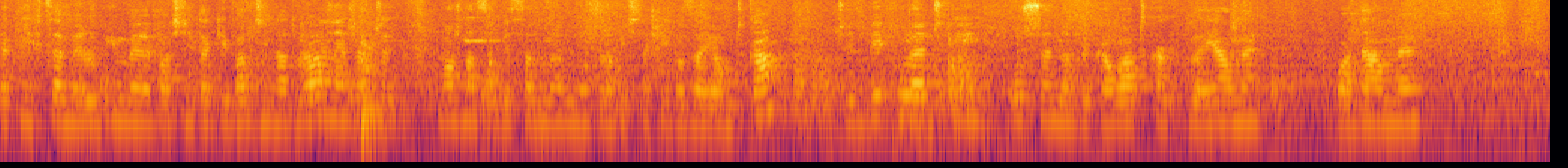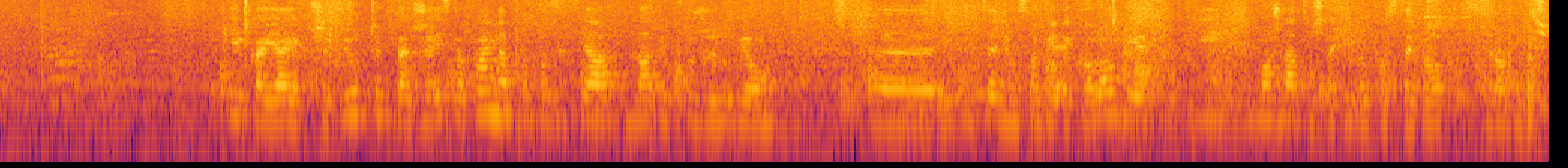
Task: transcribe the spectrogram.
jak nie chcemy, lubimy właśnie takie bardziej naturalne rzeczy, można sobie samemu zrobić takiego zajączka, czyli dwie kuleczki, uszy na wykałaczkach wklejamy, wkładamy, kilka jajek przepiórczych, także jest to fajna propozycja dla tych, którzy lubią i cenią sobie ekologię i można coś takiego prostego zrobić.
